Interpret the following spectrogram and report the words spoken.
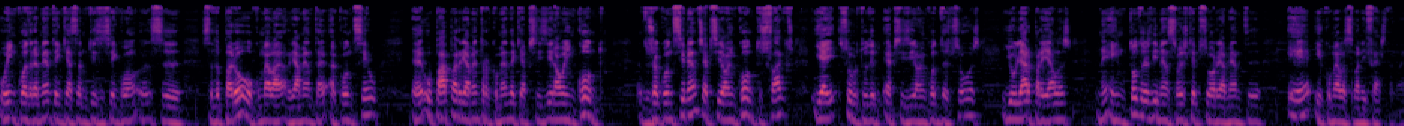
o enquadramento em que essa notícia se, se, se, deparou ou como ela realmente aconteceu. Uh, o Papa realmente recomenda que é preciso ir ao encontro dos acontecimentos, é preciso ir ao encontro dos factos e, é, sobretudo, é preciso ir ao encontro das pessoas e olhar para elas em todas as dimensões que a pessoa realmente é e como ela se manifesta. Não é?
